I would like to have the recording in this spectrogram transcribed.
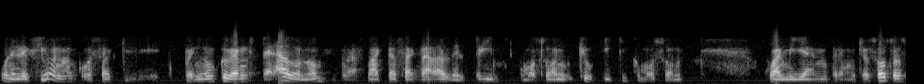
una elección, ¿no? Cosa que pues nunca hubieran esperado, ¿no? Las vacas sagradas del PRI, como son Chuquiqui, como son Juan Millán, entre muchos otros.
